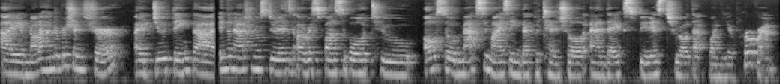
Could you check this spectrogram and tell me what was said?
I am not 100% sure. I do think that international students are responsible to also maximizing their potential and their experience throughout that one year program.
